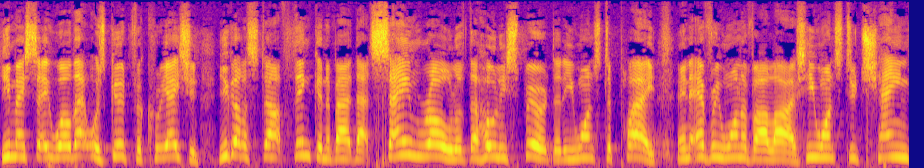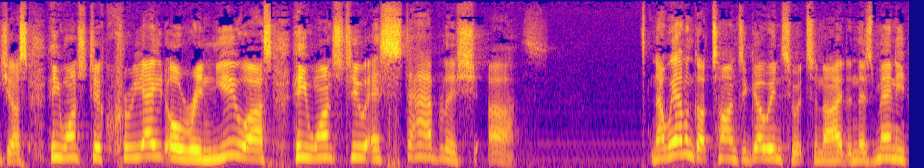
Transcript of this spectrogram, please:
You may say, well, that was good for creation. You've got to start thinking about that same role of the Holy Spirit that He wants to play in every one of our lives. He wants to change us, He wants to create or renew us, He wants to establish us. Now, we haven't got time to go into it tonight, and there's many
